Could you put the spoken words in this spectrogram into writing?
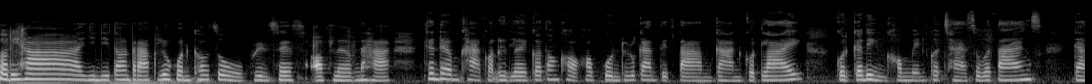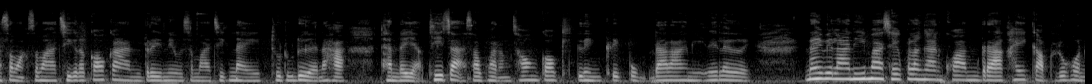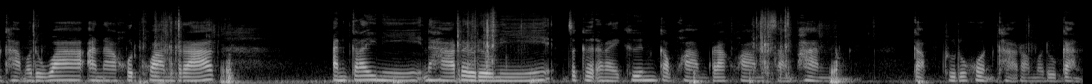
สวัสดีค่ะ ยินดีต้อนรับทุกคนเข้าสู่ Princess of Love นะคะ เช่นเดิมค่ะ ก่อนอื่นเลยก็ต้องขอขอบคุณทุกการติดตามการกดไลค์กดกระดิ่ง คอมเมนต์ กดแชร์ Super Thanks การสมัครสมาชิกแล้วก็การรีนิวสมาชิกในทุกๆเดือนนะคะท่านใดอยากที่จะซัพพอร์ตทางช่องก็คลิกลิงก์คลิกปุ่มด้านล่างนี้ได้เลย ในเวลานี้มาเช็คพลังงานความรักให้กับทุกคนค่ะมาดูว่าอนาคตความรัก อันใกล้นี้นะคะเร็วๆนี้จะเกิดอะไรขึ้นกับความรักความสัมพันธ์กับทุกๆคนค่ะเรามาดูกัน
